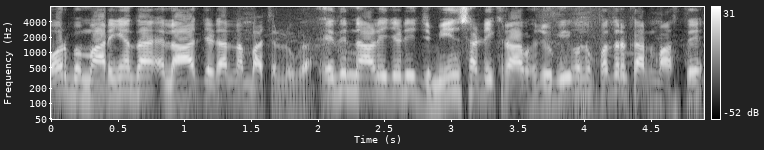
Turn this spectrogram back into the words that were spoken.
ਔਰ ਬਿਮਾਰੀਆਂ ਦਾ ਇਲਾਜ ਜਿਹੜਾ ਲੰਬਾ ਚੱਲੂਗਾ। ਇਹਦੇ ਨਾਲ ਹੀ ਜਿਹੜੀ ਜ਼ਮੀਨ ਸਾਡੀ ਖਰਾਬ ਹੋ ਜਾਊਗੀ ਉਹਨੂੰ ਪੱਧਰ ਕਰਨ ਵਾਸਤੇ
